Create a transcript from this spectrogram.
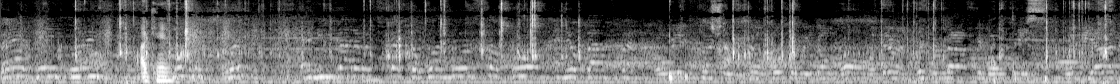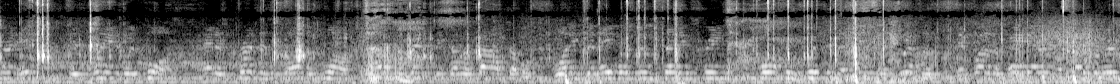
Bad game three, I can't. look at great, and you gotta expect to run more stuff for him, and he'll bounce back. Oh, we expect that we know Booker, we know Paul, a different basketball team. When DeAndre Ayton is playing with force, and his presence is on the floor, now the bench becomes a foul trouble. What he's been able to do, setting screens, forcing switches, and being aggressive in front of the paint area, in front of the rim,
